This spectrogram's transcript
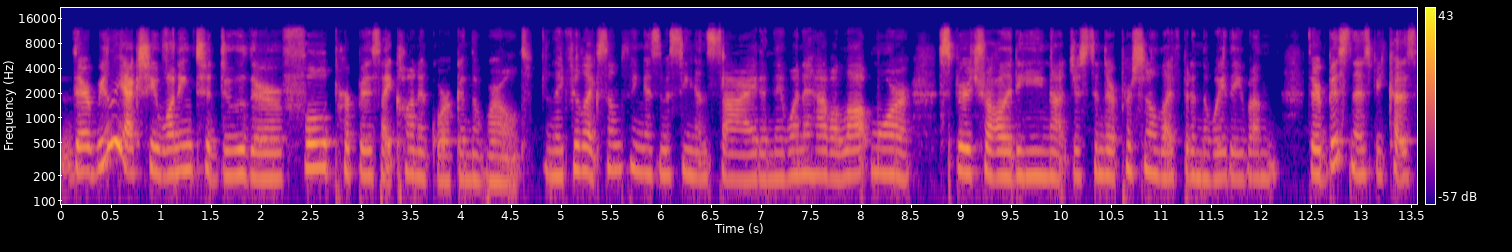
they're really actually wanting to do their full purpose iconic work in the world and they feel like something is missing inside and they want to have a lot more spirituality not just in their personal life but in the way they run their business because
